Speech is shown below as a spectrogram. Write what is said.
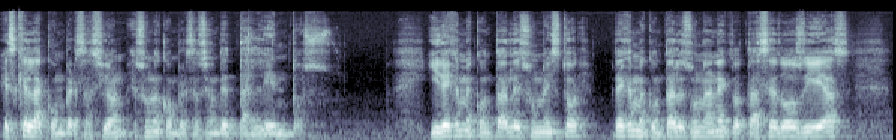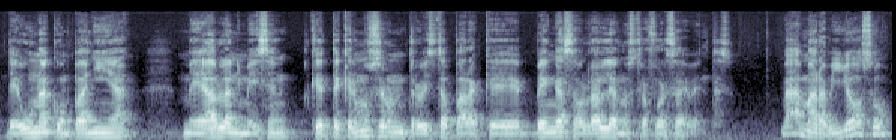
es que la conversación es una conversación de talentos. Y déjenme contarles una historia, déjenme contarles una anécdota. Hace dos días de una compañía me hablan y me dicen que te queremos hacer una entrevista para que vengas a hablarle a nuestra fuerza de ventas. Ah, maravilloso.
